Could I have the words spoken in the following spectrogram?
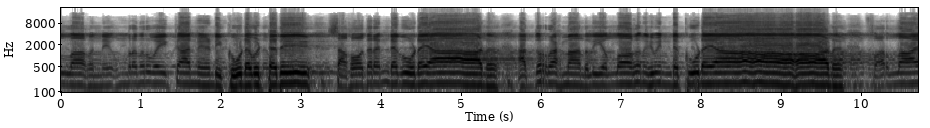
അള്ളാഹുനെ ഉംറ നിർവഹിക്കാൻ വേണ്ടി കൂടെ വിട്ടത് സഹോദരന്റെ കൂടെയാണ്. അബ്ദുറഹ്മാൻ അലി അള്ളാഹുനുവിന്റെ കൂടെയാണ്. ഫർലായ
